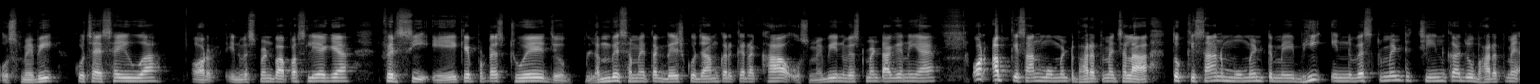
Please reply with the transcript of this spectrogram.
उसमें भी कुछ ऐसा ही हुआ। और इन्वेस्टमेंट वापस लिया गया। फिर सी ए के प्रोटेस्ट हुए, जो लंबे समय तक देश को जाम करके रखा, उसमें भी इन्वेस्टमेंट आगे नहीं आया। और अब किसान मूवमेंट भारत में चला तो किसान मूवमेंट में भी इन्वेस्टमेंट चीन का जो भारत में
